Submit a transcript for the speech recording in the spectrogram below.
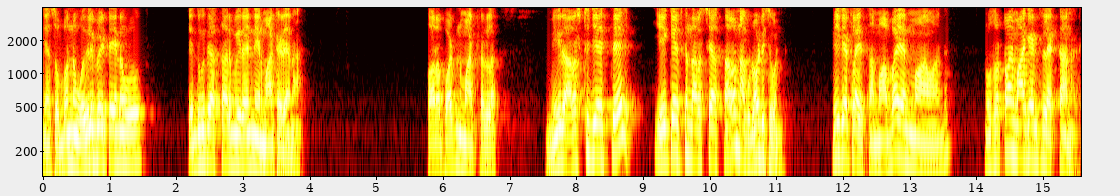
నేను సుబ్బన్ని వదిలిపెట్టే నువ్వు. ఎందుకు తెస్తారు మీరని నేను మాట్లాడానా? పొరపాటును మాట్లాడలా. మీరు అరెస్ట్ చేస్తే ఏ కేసు కింద అరెస్ట్ చేస్తున్నారో నాకు నోటీస్ ఇవ్వండి. మీకు ఎట్లా ఇస్తాను మా అబ్బాయి మా అంటే నువ్వు చుట్టమని మాకేంటి లెక్క అన్నాడు.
